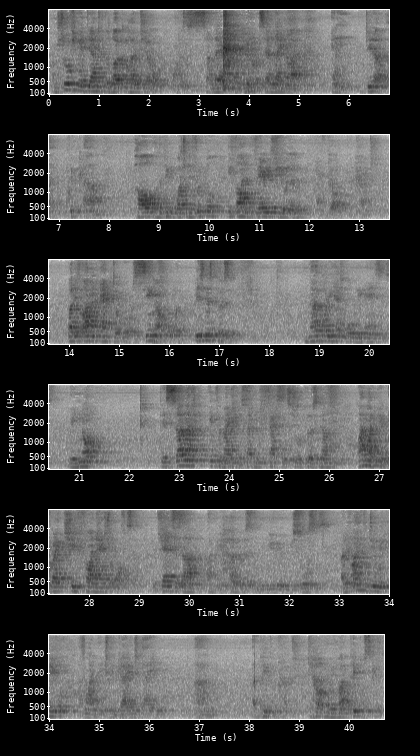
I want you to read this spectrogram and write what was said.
I'm sure if you went down to the local hotel on a Sunday afternoon or a Saturday night and did a quick um, poll on the people watching the football, you find very few of them have coach. But if I'm an actor or a singer or a business person, nobody has all the answers. We're not There's so much information, there's so many facets to a personality. I might be a great chief financial officer, but chances are I'd be hopeless in new resources. But if I have to deal with people, I might need to engage a, um, a people coach to help me with my people skills.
